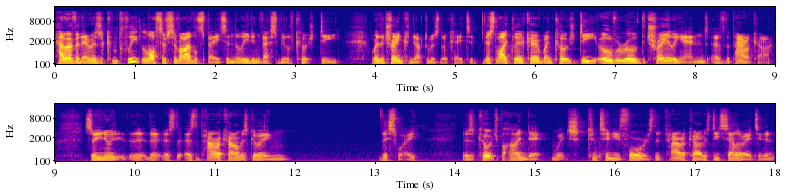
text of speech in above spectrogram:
However, there was a complete loss of survival space in the leading vestibule of Coach D, where the train conductor was located. This likely occurred when Coach D overrode the trailing end of the power car. So, you know, as, the, as the power car was going this way, there's a coach behind it which continued forwards. The power car was decelerating, and,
